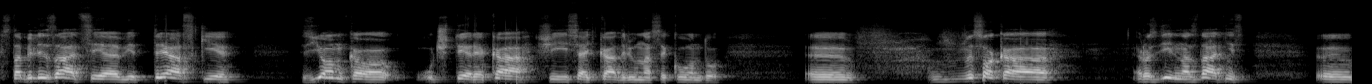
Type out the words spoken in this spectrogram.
стабілізація від тряски, зйомка у 4К 60 кадрів на секунду. Е, висока роздільна здатність. Е,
